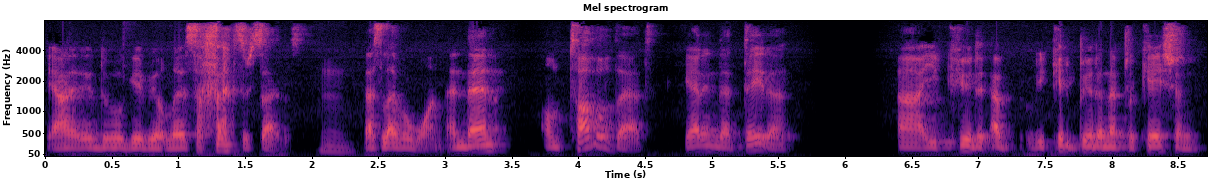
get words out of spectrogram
Yeah, it will give you a list of exercises. Hmm. That's level one. And then on top of that, getting that data, uh, you could uh, you could build an application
